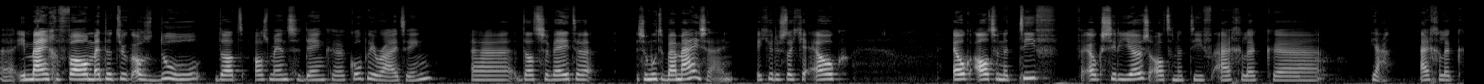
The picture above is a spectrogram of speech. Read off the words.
uh, in mijn geval met natuurlijk als doel dat als mensen denken copywriting, uh, dat ze weten, ze moeten bij mij zijn. Weet je, dus dat je elk, elk alternatief, elk serieus alternatief eigenlijk, ja, eigenlijk,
